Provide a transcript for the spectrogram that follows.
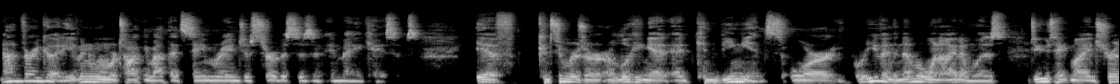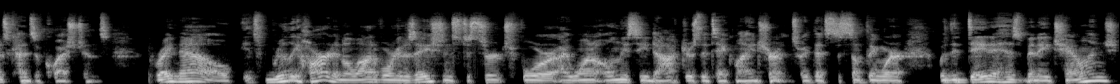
not very good, even when we're talking about that same range of services in, in many cases. If consumers are, are looking at, at convenience or or even the number one item was, do you take my insurance kinds of questions? Right now, it's really hard in a lot of organizations to search for, I want to only see doctors that take my insurance, right? That's just something where, where the data has been a challenge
